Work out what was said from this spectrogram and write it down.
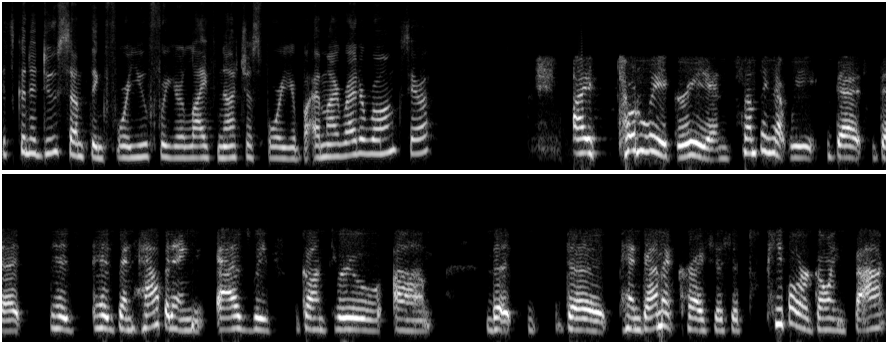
it's going to do something for you, for your life, not just for your. Am I right or wrong, Sarah? I totally agree, and something that we that that has has been happening as we've gone through um, the the pandemic crisis. It's people are going back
